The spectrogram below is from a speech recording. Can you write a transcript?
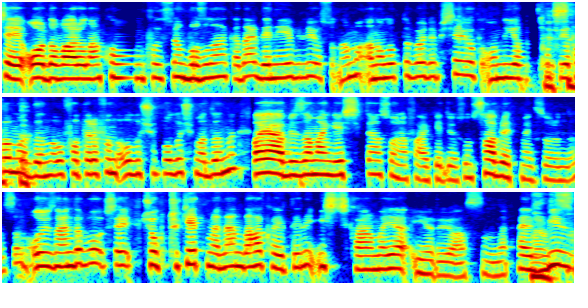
şey orada var olan kompozisyon bozulana kadar deneyebiliyorsun. Ama analogda böyle bir şey yok. Onu yapıp Kesinlikle. yapamadığını, o fotoğrafın oluşup oluşmadığını bayağı bir zaman geçtikten sonra fark ediyorsun. Sabretmek zorundasın. O yüzden de bu şey çok tüketmeden daha kaliteli iş çıkarmaya yarıyor aslında. Hani evet. biz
